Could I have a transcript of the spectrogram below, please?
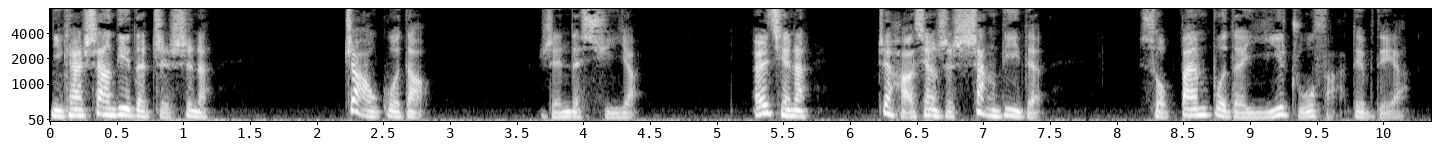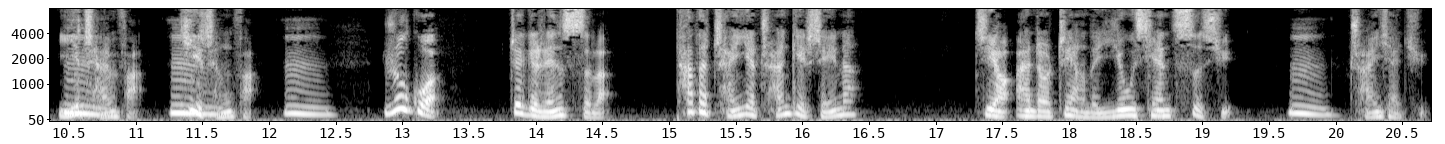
你看，上帝的指示呢，照顾到人的需要，而且呢，这好像是上帝的所颁布的遗嘱法，对不对呀？遗产法、嗯继承法。嗯如果这个人死了，他的产业传给谁呢？就要按照这样的优先次序嗯传下去。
